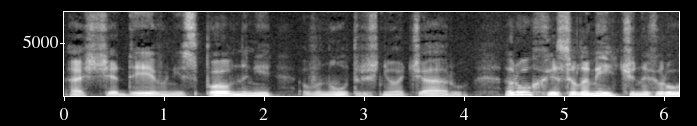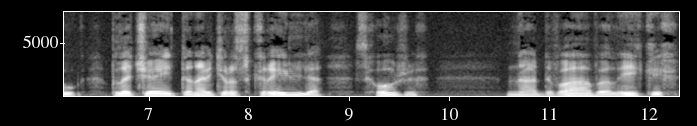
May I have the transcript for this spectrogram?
а ще дивні, сповнені внутрішнього чару, рухи соломійчених рук, плечей та навіть розкрилля, схожих на два великих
